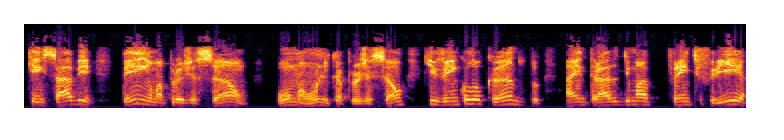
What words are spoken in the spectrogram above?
Quem sabe tem uma projeção, uma única projeção, que vem colocando a entrada de uma frente fria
